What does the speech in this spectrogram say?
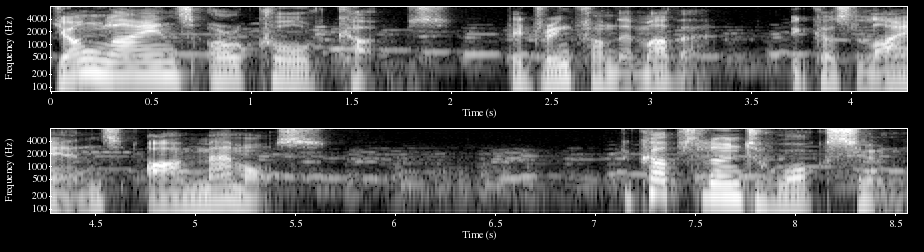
Young lions are called cubs. They drink from their mother because lions are mammals. The cubs learn to walk soon.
